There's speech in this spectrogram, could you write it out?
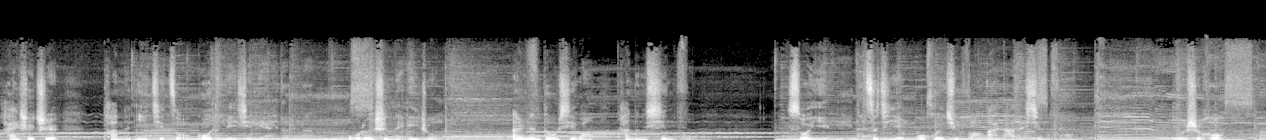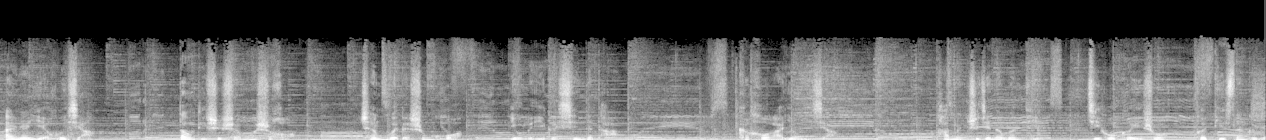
还是指他们一起走过的那些年。无论是哪一种，安然都希望他能幸福，所以自己也不会去妨碍他的幸福。有时候，安然也会想。到底是什么时候，陈伟的生活有了一个新的他？可后来又一想，他们之间的问题几乎可以说和第三个人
